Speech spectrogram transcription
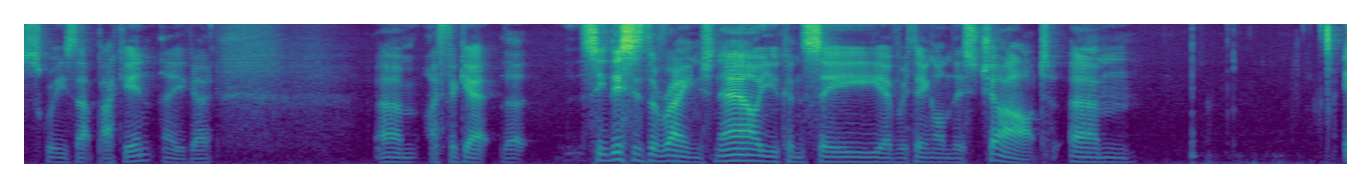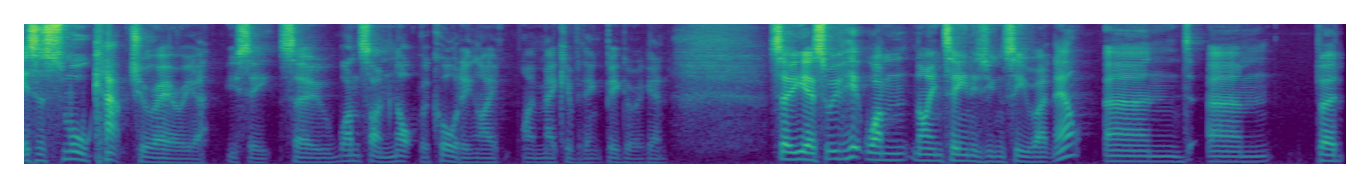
squeeze that back in. There you go. Um, I forget that. See, this is the range. Now you can see everything on this chart. Um, it's a small capture area, you see. So once I'm not recording, I, I make everything bigger again. So yeah, so we've hit 119 as you can see right now, and um, but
